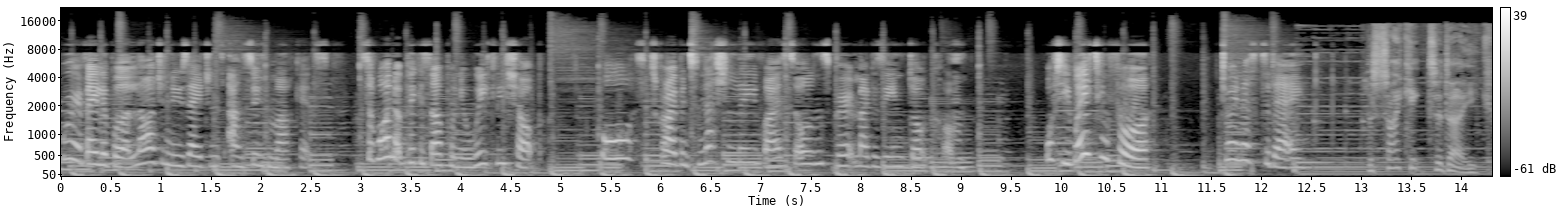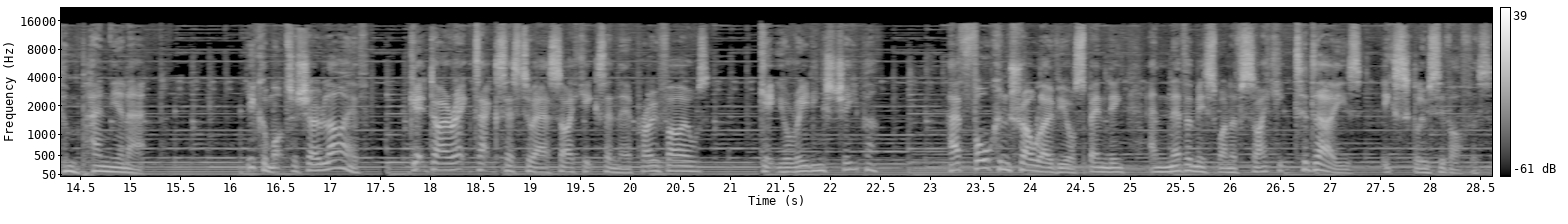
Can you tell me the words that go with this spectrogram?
We're available at larger newsagents and supermarkets, so why not pick us up on your weekly shop? Or subscribe internationally via soulandspiritmagazine.com. What are you waiting for? Join us today. The Psychic Today companion app. You can watch a show live, get direct access to our psychics and their profiles, get your readings cheaper, have full control over your spending, and never miss one of Psychic Today's exclusive offers.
